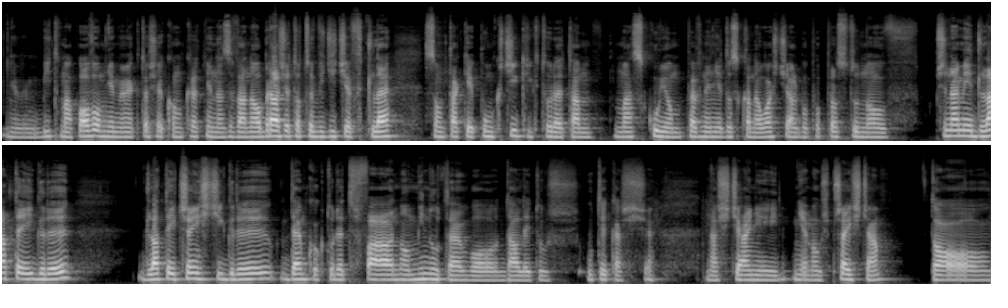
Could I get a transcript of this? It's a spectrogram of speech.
nie wiem, bitmapową, nie wiem jak to się konkretnie nazywa. Na obrazie to, co widzicie w tle, są takie punkciki, które tam maskują pewne niedoskonałości, albo po prostu, no, przynajmniej dla tej gry, dla tej części gry, demko, które trwa no, minutę, bo dalej to już utykasz się na ścianie i nie ma już przejścia, to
